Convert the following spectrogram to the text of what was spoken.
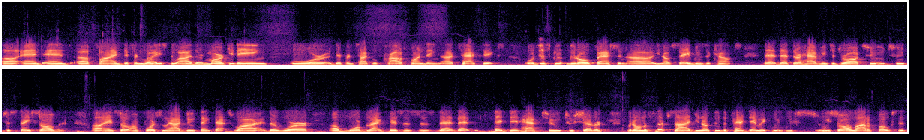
uh, and and uh, find different ways through either marketing or different type of crowdfunding tactics, or just good, good old fashioned uh, you know savings accounts that, that they're having to draw to to to stay solvent. Uh, and so, unfortunately, I do think that's why there were uh, more black businesses that, that that did have to to shutter. But on the flip side, you know, through the pandemic, we we, we saw a lot of folks that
